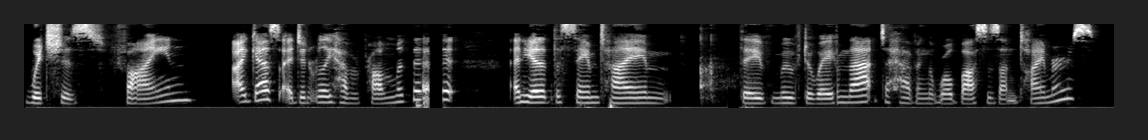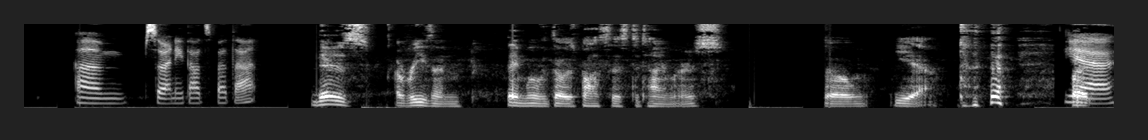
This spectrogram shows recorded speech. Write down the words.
which is fine. I guess I didn't really have a problem with it, and yet at the same time, they've moved away from that to having the world bosses on timers. Um, so any thoughts about that? There's a reason they moved those bosses to timers. So, yeah. Yeah.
